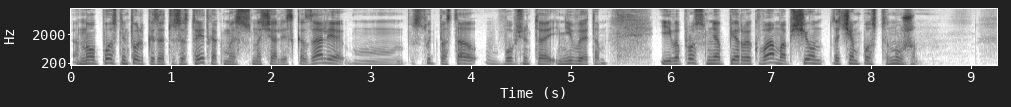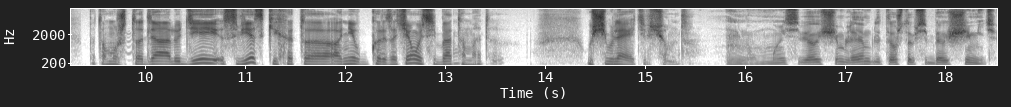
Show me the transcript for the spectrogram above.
но пост не только из этого состоит, как мы вначале сказали, суть поста, в общем-то, не в этом. И вопрос у меня первый к вам, вообще он зачем пост нужен? Потому что для людей светских это они говорят, зачем вы себя там это ущемляете в чем-то? Ну, мы себя ущемляем для того, чтобы себя ущемить.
